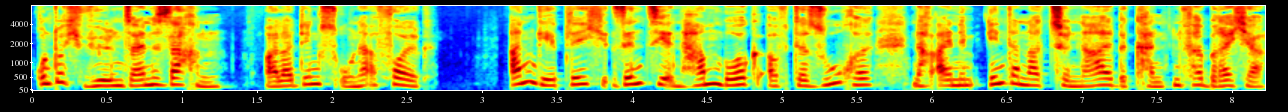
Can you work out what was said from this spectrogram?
und durchwühlen seine Sachen, allerdings ohne Erfolg. Angeblich sind sie in Hamburg auf der Suche nach einem international bekannten Verbrecher,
